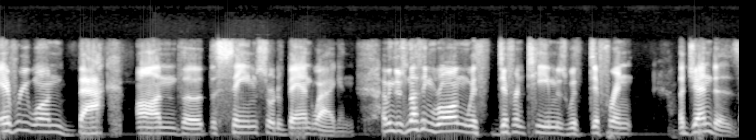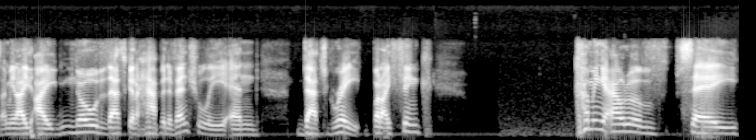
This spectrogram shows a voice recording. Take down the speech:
everyone back on the the same sort of bandwagon. I mean, there's nothing wrong with different teams with different agendas. I mean, I I know that that's going to happen eventually, and that's great. But I think coming out of say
